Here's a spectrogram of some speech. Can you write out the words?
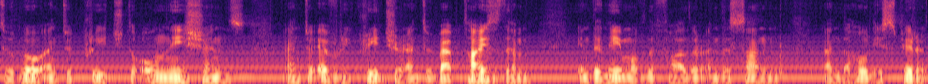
to go and to preach to all nations and to every creature and to baptize them in the name of the Father and the Son and the Holy Spirit.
